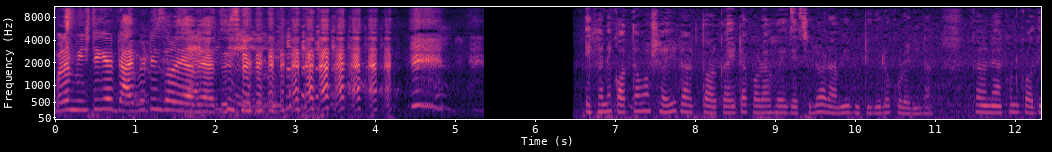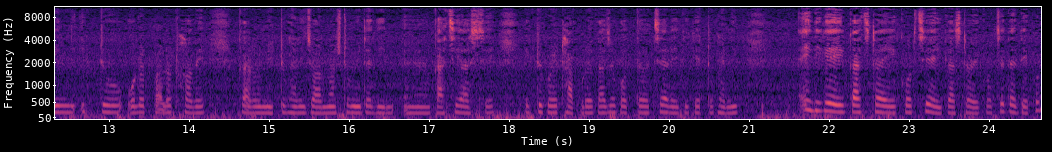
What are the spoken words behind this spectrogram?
বলে মিষ্টিকে ডায়াবেটিস ধরে যাবে এত এখানে কর্তামশাই আর তরকারিটা করা হয়ে গেছিল আর আমি রুটিগুলো করে নিলাম। কারণ এখন কদিন একটু ওলট পালট হবে কারণ একটুখানি জন্মাষ্টমীটা দিন কাছে আসছে একটু করে ঠাকুরের কাজও করতে হচ্ছে আর এদিকে একটুখানি এইদিকে এই কাজটা এই করছে, এই কাজটা ওই করছে। তাই দেখুন,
